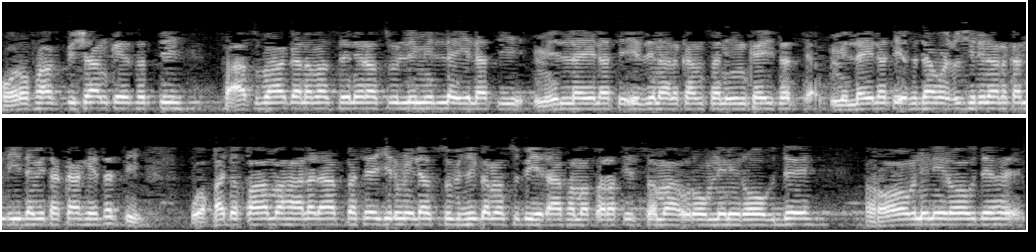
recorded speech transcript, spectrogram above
خرفاف بشان كيستي فأصبح غنم سن رسول من ليلة من ليلة إذن الكن سنين كيستي من ليلة إحدى وعشرين الكن ديدم تكا كيستي وقد قام هالا أبت إلى الصبح كما سبيرا فمطرت السماء رومني روبده رومني روبده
